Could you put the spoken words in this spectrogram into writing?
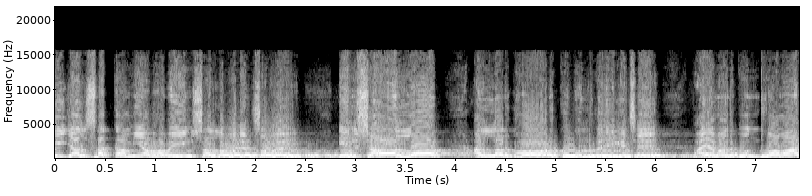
এই জালসা কামিয়াব হবে ইনশাল্লাহ বলেন সবাই। ইনশাল্লাহ আল্লাহর ঘর কবুল হয়ে গেছে। ভাই, আমার বন্ধু আমার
